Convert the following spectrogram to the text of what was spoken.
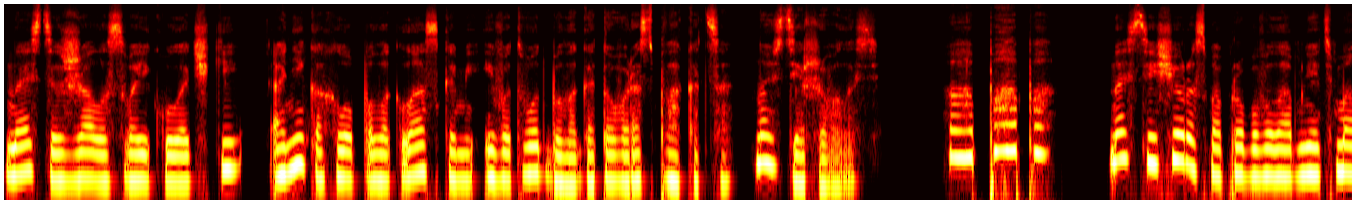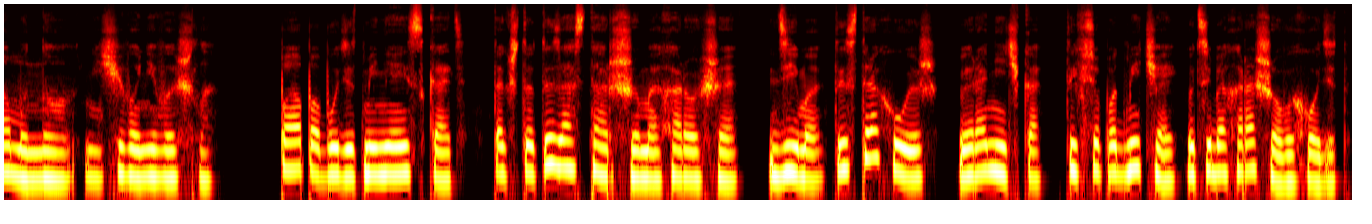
Настя сжала свои кулачки, а Ника хлопала глазками и вот-вот была готова расплакаться, но сдерживалась. «А папа?» Настя еще раз попробовала обнять маму, но ничего не вышло. «Папа будет меня искать, так что ты за старшую, моя хорошая. Дима, ты страхуешь. Вероничка, ты все подмечай, у тебя хорошо выходит».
